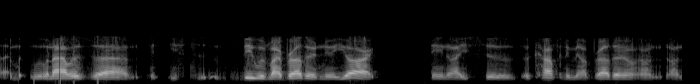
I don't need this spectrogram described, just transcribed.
uh, when I was uh, used to be with my brother in New York, you know, I used to accompany my brother on on,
